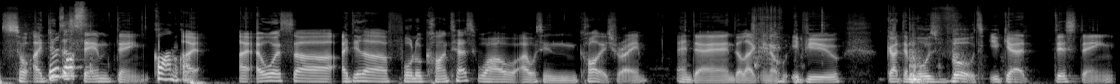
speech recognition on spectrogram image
So I did the also- same thing. Go on. Go on. I, I I was uh I did a photo contest while I was in college, right? And then they're like, you know, if you got the most votes, you get this thing.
